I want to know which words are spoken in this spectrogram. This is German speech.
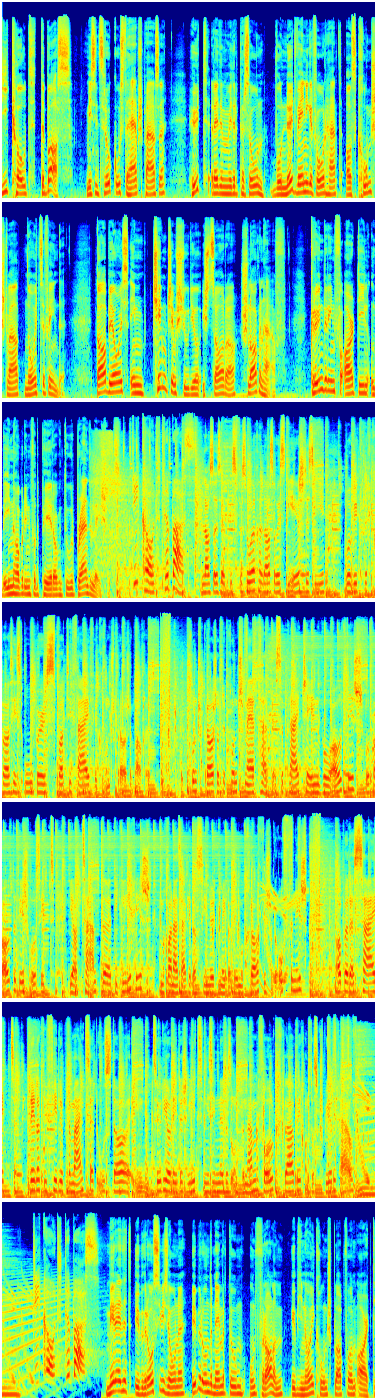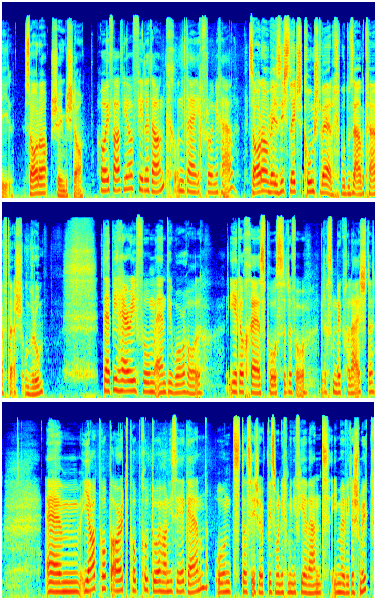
Decode the Bass. Wir sind zurück aus der Herbstpause. Heute reden wir mit einer Person, die nicht weniger vorhat, als Kunstwelt neu zu finden. Da bei uns im Jim Jim Studio ist Sarah Schlagenhauf, Gründerin von Artdeal und Inhaberin von der PR-Agentur Brand Relations. Decode the Bass. Lass uns etwas versuchen, lass uns die Ersten sein, die wirklich quasi das Uber, Spotify für die Kunstbranche machen. Die Kunstbranche oder der Kunstmarkt hat eine Supply Chain, die alt ist, die veraltet ist, die seit Jahrzehnten die gleiche ist. Man kann auch sagen, dass sie nicht mega demokratisch oder offen ist. Aber es sagt relativ viel über das Mindset aus da in Zürich oder in der Schweiz. Wir sind nicht das Unternehmervolk, glaube ich, und das spüre ich auch. Decode the Bass. Wir reden über grosse Visionen, über Unternehmertum und vor allem über die neue Kunstplattform Artdeal. Sarah, schön bist du da. Hoi Fabio, vielen Dank und äh, ich freue mich auch. Sarah, welches ist das letzte Kunstwerk, das du selber gekauft hast und warum? Debbie Harry vom Andy Warhol. Jedoch äh, ein Poster davon, weil ich es mir nicht leisten kann. Ähm, ja, Pop Art, Popkultur habe ich sehr gern und das ist etwas, wo ich meine vier Wände immer wieder schmücke.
